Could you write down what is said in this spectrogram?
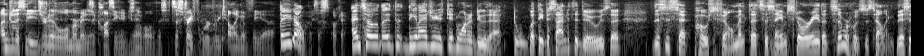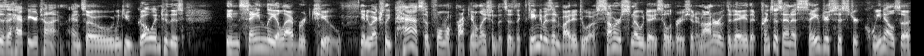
Under the Sea, Journey of the Little Mermaid is a classic example of this. It's a straightforward retelling of the. Uh, there you go. This. Okay. And so the, the the Imagineers didn't want to do that. What they decided to do is that this is set post film, and that's the same story that Sommerhus is telling. This is a happier time, and so when you go into this insanely elaborate queue, you know, actually pass a formal proclamation that says the kingdom is invited to a summer snow day celebration in honor of the day that Princess Anna saved her sister Queen Elsa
